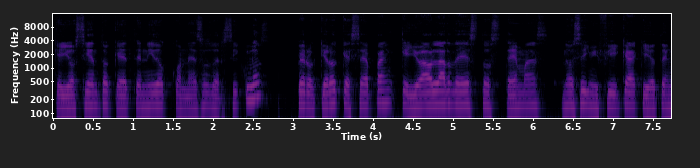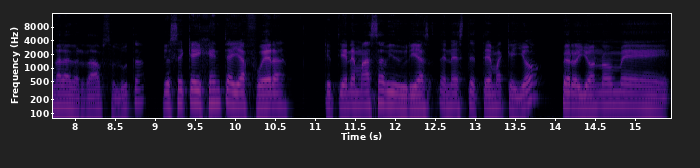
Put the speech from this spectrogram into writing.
que yo siento que he tenido con esos versículos. Pero quiero que sepan que yo hablar de estos temas no significa que yo tenga la verdad absoluta. Yo sé que hay gente allá afuera que tiene más sabiduría en este tema que yo, pero yo no me...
